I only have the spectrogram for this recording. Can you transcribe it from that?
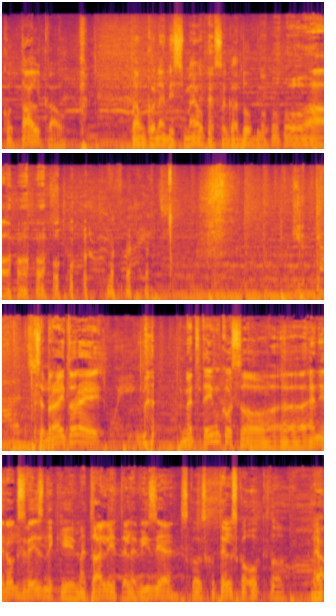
kotalkal, tam ko ne bi smel, pa so ga dobili. Se pravi, torej, medtem ko so uh, eni rok zvezdniki metali televizije skozi hotelsko okno, Ja.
